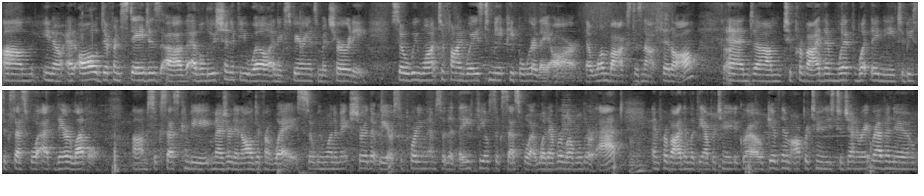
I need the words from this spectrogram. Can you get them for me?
um, you know, at all different stages of evolution, if you will, and experience and maturity. So we want to find ways to meet people where they are. That one box does not fit all, Okay. and um, to provide them with what they need to be successful at their level. Um, success can be measured in all different ways. So we want to make sure that we are supporting them so that they feel successful at whatever level they're at and provide them with the opportunity to grow, give them opportunities to generate revenue,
